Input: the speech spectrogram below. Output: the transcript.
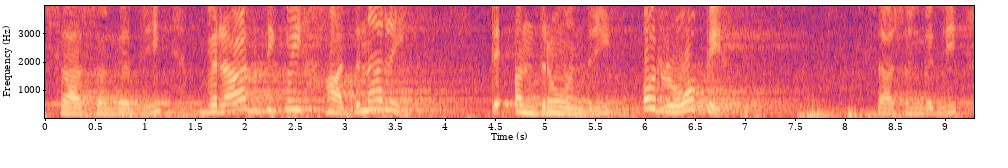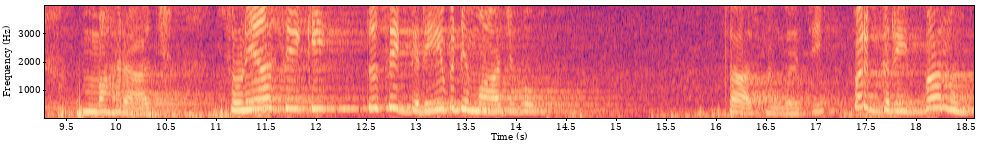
ਸਾਧ ਸੰਗਤ ਜੀ, ਵਿਰਾਗ ਦੀ ਕੋਈ ਹੱਦ ਨਾ ਰਹੀ ਤੇ ਅੰਦਰੋਂ ਅੰਦਰੀ ਉਹ ਰੋ ਪਿਆ। ਸਾਧ ਸੰਗਤ ਜੀ, ਮਹਾਰਾਜ, ਸੁਣਿਆ ਸੀ ਕਿ ਤੁਸੀਂ ਗਰੀਬ ਨਿਮਾਜ ਹੋ? ਸਾਧ ਸੰਗਤ ਜੀ, ਪਰ ਗਰੀਬਾਂ ਨੂੰ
